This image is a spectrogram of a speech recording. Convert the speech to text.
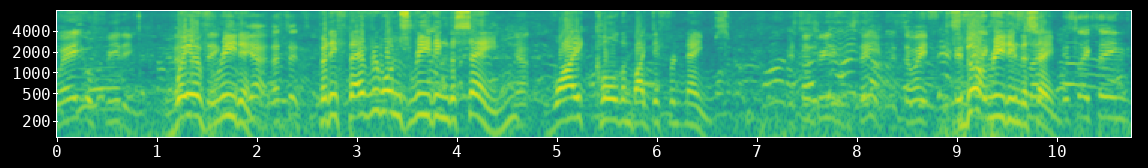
way of reading. That's Way of reading. Yeah, that's it. But if everyone's reading the same, Yeah. why call them by different names? It's not reading the same. It's the way. It's, not reading it's the like- same. It's like saying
